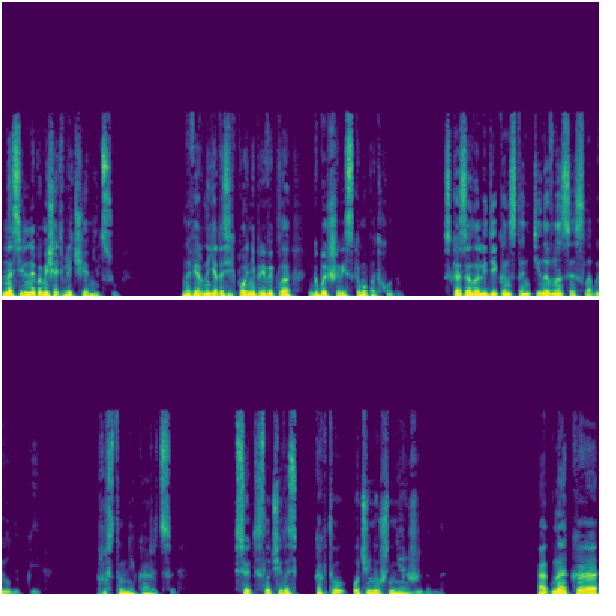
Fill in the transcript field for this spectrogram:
насильно помещать в лечебницу. Наверное, я до сих пор не привыкла к большевистскому подходу, — сказала Лидия Константиновна со слабой улыбкой. Просто мне кажется, все это случилось как-то очень уж неожиданно. Однако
